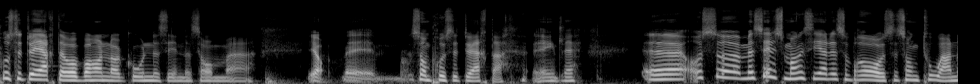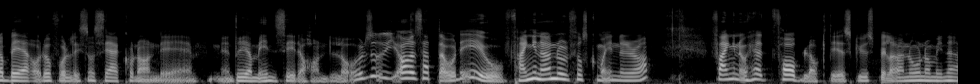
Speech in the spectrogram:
prostituerte og behandler konene sine som, eh, ja, eh, som prostituerte, egentlig. Eh, og men så er det så mange som sier det er så bra, og sesong to er enda bedre. og Da får du liksom se hvordan de driver med innsidehandel. Og så har jeg sett det, og det er jo fengende når du først kommer inn i det. da. Fengende og helt fabelaktige skuespillere. Noen av mine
